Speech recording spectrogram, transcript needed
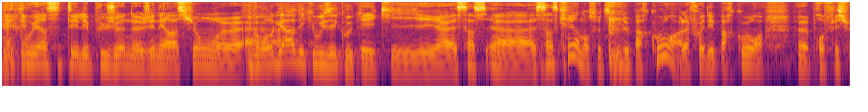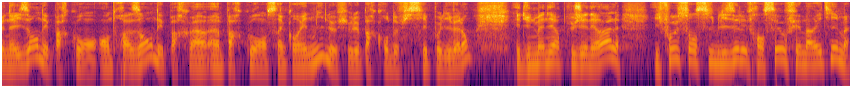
vous pouvez inciter les plus jeunes générations euh, qui vous regardent et qui vous écoutent et qui à s'inscrire dans ce type de parcours, à la fois des parcours euh, professionnalisants, des parcours en trois ans, des par... un parcours en cinq ans et demi, le, le parcours d'officier polyvalent. Et d'une manière plus générale, il faut sensibiliser les Français aux faits maritimes.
